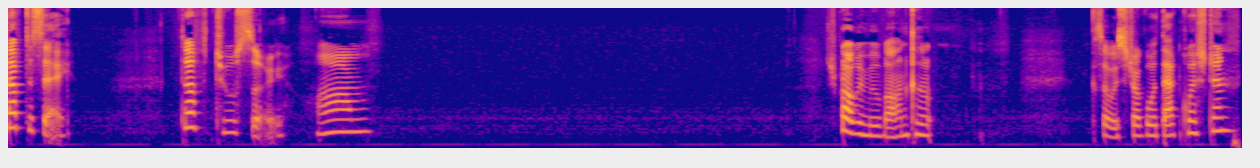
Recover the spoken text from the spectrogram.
Tough to say. Tough to say. Um should probably move on because I always struggle with that question.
